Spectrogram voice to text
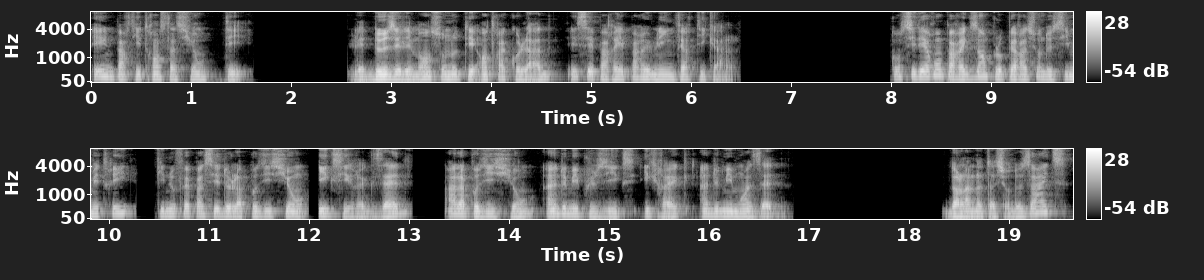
et une partie translation T. Les deux éléments sont notés entre accolades et séparés par une ligne verticale. Considérons par exemple l'opération de symétrie qui nous fait passer de la position x, y, z à la position 1 demi plus x, y, 1 demi moins z. Dans la notation de Zeitz,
